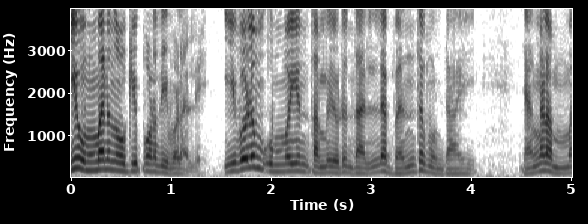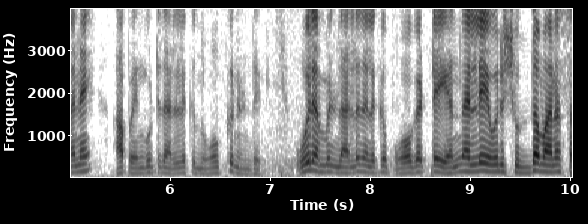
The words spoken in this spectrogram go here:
ഈ ഉമ്മനെ നോക്കിപ്പോണത് ഇവളല്ലേ? ഇവളും ഉമ്മയും തമ്മിൽ ഒരു നല്ല ബന്ധമുണ്ടായി. ഞങ്ങളമ്മനെ ആ പെൺകുട്ടി നല്ല നിലയ്ക്ക് നോക്കുന്നുണ്ട്. ഒരു നല്ല നിലയ്ക്ക് പോകട്ടെ എന്നല്ലേ ഒരു ശുദ്ധ മനസ്സ്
